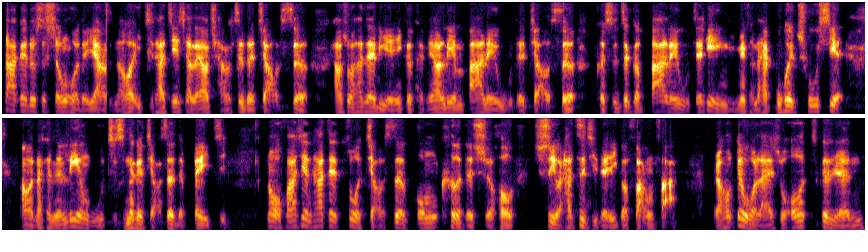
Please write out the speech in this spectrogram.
大概都是生活的样子，然后以及他接下来要尝试的角色。他说他在演一个肯定要练芭蕾舞的角色，可是这个芭蕾舞在电影里面可能还不会出现哦，那可能练舞只是那个角色的背景。那我发现他在做角色功课的时候是有他自己的一个方法。然后对我来说，哦，这个人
